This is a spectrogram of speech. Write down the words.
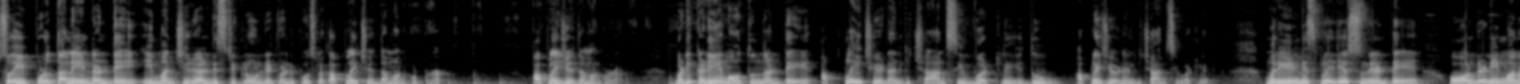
సో ఇప్పుడు తను ఏంటంటే ఈ మంచిర్యాల డిస్టిక్లో ఉండేటువంటి పోస్టులకు అప్లై చేద్దాం అనుకుంటున్నాడు. అప్లై చేద్దాం అనుకున్నాడు బట్ ఇక్కడ ఏమవుతుందంటే అప్లై చేయడానికి ఛాన్స్ ఇవ్వట్లేదు. అప్లై చేయడానికి ఛాన్స్ ఇవ్వట్లేదు. మరి ఏం డిస్ప్లే చేస్తుంది అంటే ఆల్రెడీ మన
